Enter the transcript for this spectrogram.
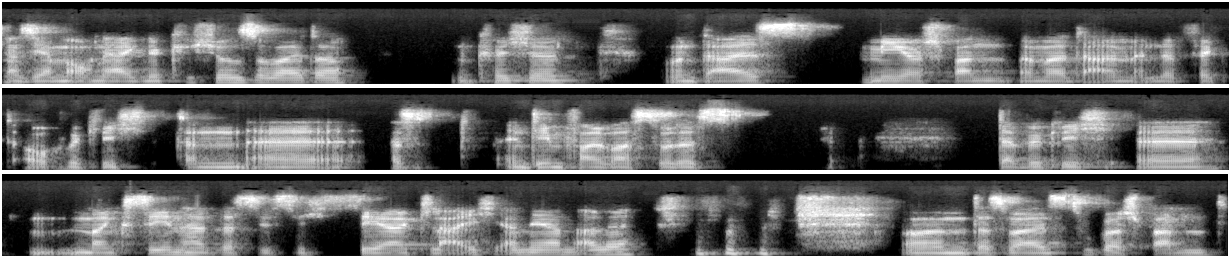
also sie haben auch eine eigene Küche und so weiter, eine Küche und da ist mega spannend, weil man da im Endeffekt auch wirklich dann, äh, also in dem Fall war es so, dass da wirklich äh, man gesehen hat, dass sie sich sehr gleich ernähren alle. und das war jetzt super spannend,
